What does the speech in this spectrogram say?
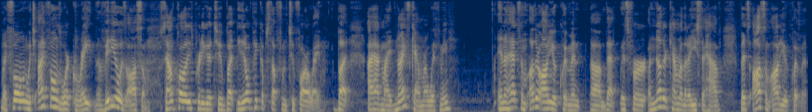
my phone, which iPhones work great. The video is awesome. Sound quality is pretty good too, but they don't pick up stuff from too far away. But I had my nice camera with me, and I had some other audio equipment um, that is for another camera that I used to have, but it's awesome audio equipment.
